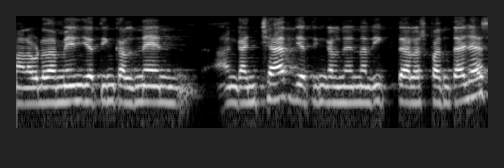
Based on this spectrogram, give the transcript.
malauradament, ja tinc el nen enganxat, ja tinc el nen addicte a les pantalles,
